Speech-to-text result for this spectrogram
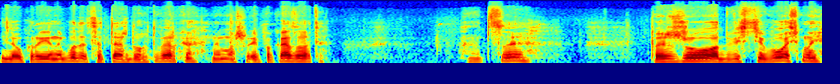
Для України буде, це теж двохдверка, нема що і показувати. А це Peugeot 208, е,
